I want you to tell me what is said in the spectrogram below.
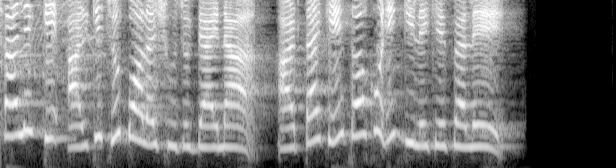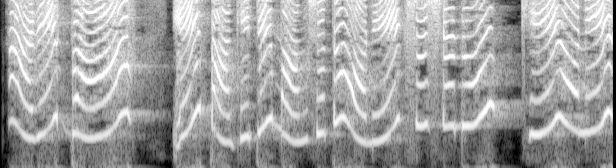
শালিককে আর কিছু বলার সুযোগ দেয় না। আর তাকে তখনই গিলে খেয়ে ফেলে। আরে বাহ! এই পাখিটির মাংস তো অনেক সুস্বাদু। খেয়ে অনেক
